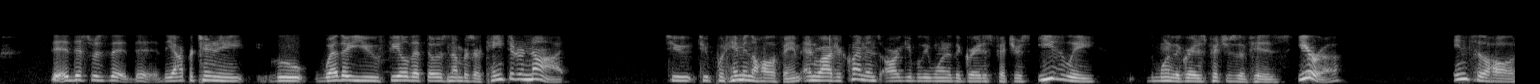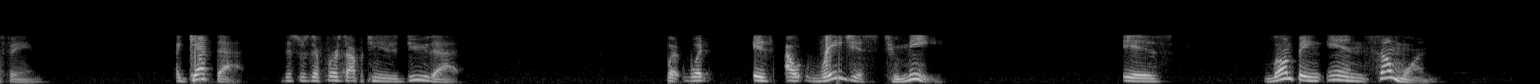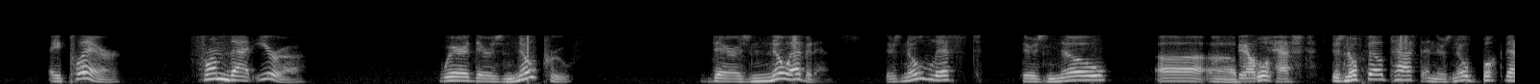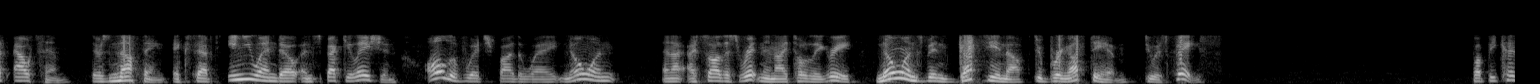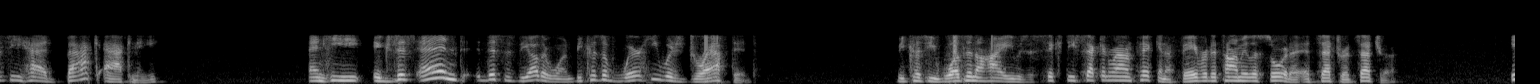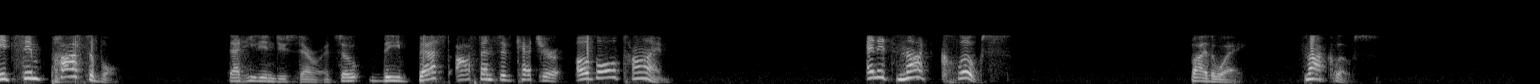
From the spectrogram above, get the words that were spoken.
This was the, the, the opportunity, who whether you feel that those numbers are tainted or not, to to put him in the Hall of Fame. And Roger Clemens, arguably one of the greatest pitchers, easily one of the greatest pitchers of his era, into the Hall of Fame. I get that. This was their first opportunity to do that. But what is outrageous to me is lumping in someone, a player, from that era where there's no proof, there's no evidence, there's no list, there's no uh, uh, failed book, test. There's no failed test, and there's no book that outs him. There's nothing except innuendo and speculation, all of which, by the way, no one, and I, I saw this written and I totally agree, no one's been gutsy enough to bring up to him, to his face, but because he had back acne and he exists. And this is the other one because of where he was drafted. Because he wasn't a high, he was a 62nd round pick and a favorite of Tommy Lasorda, et cetera, et cetera. It's impossible that he didn't do steroids. So the best offensive catcher of all time, and it's not close. By the way, it's not close.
